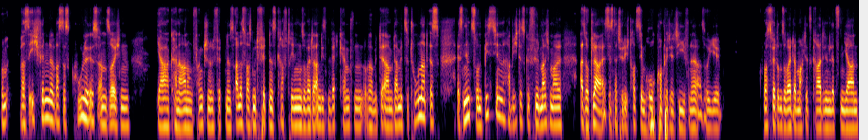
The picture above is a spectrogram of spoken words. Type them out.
Und was ich finde, was das Coole ist an solchen ja, keine Ahnung, Functional Fitness, alles, was mit Fitness, Krafttraining und so weiter an diesen Wettkämpfen oder mit der, damit zu tun hat, ist, es nimmt so ein bisschen, habe ich das Gefühl, manchmal, also klar, es ist natürlich trotzdem hochkompetitiv, ne? Also je CrossFit und so weiter macht jetzt gerade in den letzten Jahren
